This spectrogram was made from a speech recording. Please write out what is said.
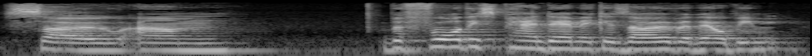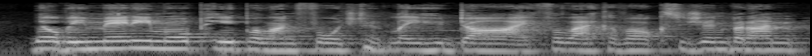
So um, before this pandemic is over there'll be there'll be many more people unfortunately who die for lack of oxygen but i'm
